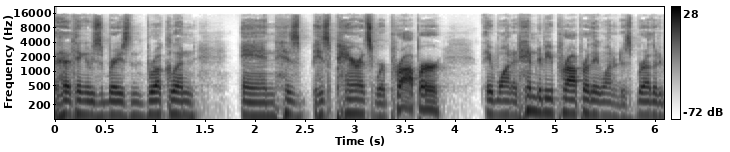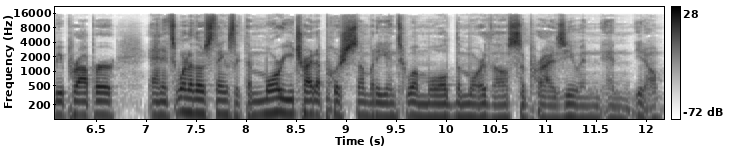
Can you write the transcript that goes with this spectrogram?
I think he was raised in Brooklyn and his, his parents were proper. They wanted him to be proper. They wanted his brother to be proper. And it's one of those things like the more you try to push somebody into a mold, the more they'll surprise you and, and, you know,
